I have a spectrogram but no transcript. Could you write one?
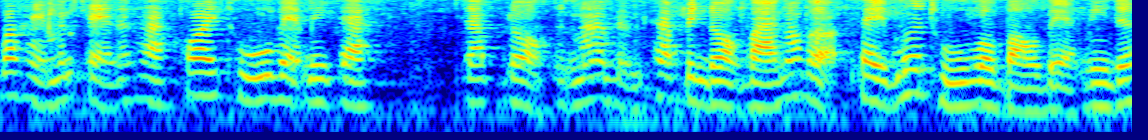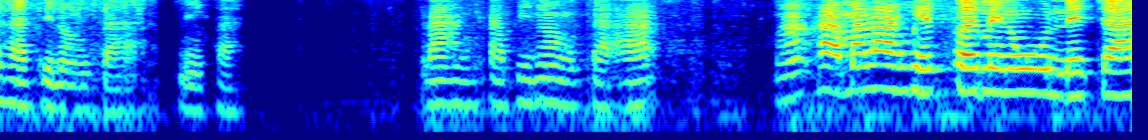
บ่ให้มันแตกนะคะค่อยถูแบบนี้จ้ะจับดอกขึ้นมาแบบถ้าเป็นดอกบานเขาก็ใส่มือถูเบาๆแบบนี้เด้อค่ะ พี่น้องจ้านี่ค่ะล่างค่ะพี่น้องจ้ามาค่ะมาล้างเฮ็ดซอยเมนูอุ่นเลยจ้า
